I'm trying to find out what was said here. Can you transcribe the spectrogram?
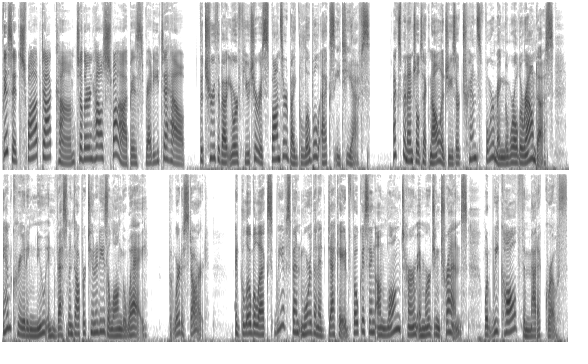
Visit schwab.com to learn how Schwab is ready to help. The Truth About Your Future is sponsored by Global X ETFs. Exponential technologies are transforming the world around us and creating new investment opportunities along the way. But where to start? At Global X, we have spent more than a decade focusing on long term emerging trends, what we call thematic growth.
